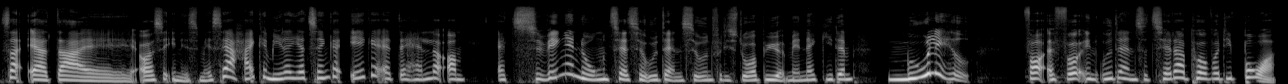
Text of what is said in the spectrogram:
Så er der øh, også en sms her. Hej Camilla, jeg tænker ikke, at det handler om at tvinge nogen til at tage uddannelse uden for de store byer, men at give dem mulighed for at få en uddannelse tættere på, hvor de bor.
